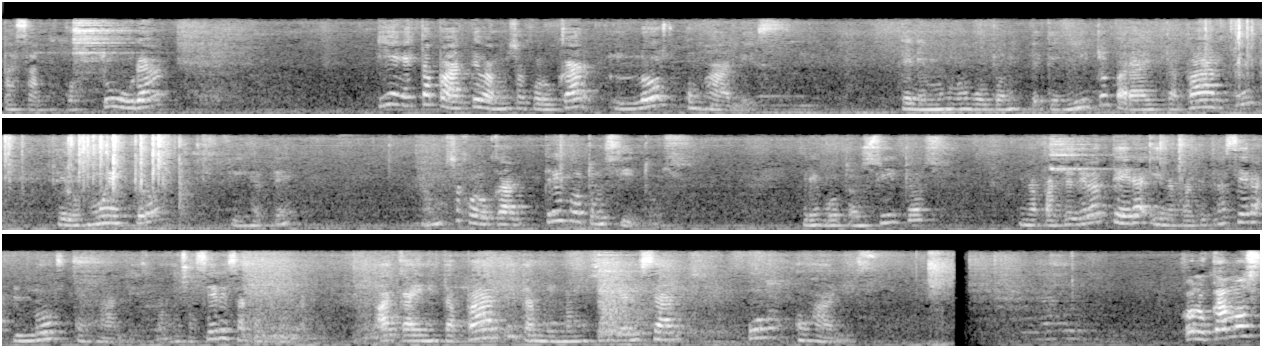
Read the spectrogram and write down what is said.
Pasamos costura. Y en esta parte vamos a colocar los ojales. Tenemos unos botones pequeñitos para esta parte que los muestro. Fíjate. Vamos a colocar tres botoncitos. Tres botoncitos en la parte delantera y en la parte trasera los ojales. Vamos a hacer esa costura. Acá en esta parte también vamos a realizar unos ojales. Colocamos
